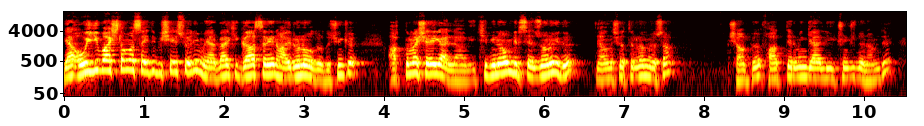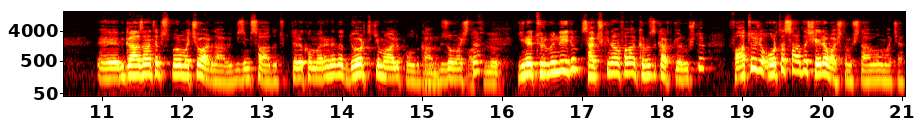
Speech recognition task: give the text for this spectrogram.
Ya o iyi başlamasaydı bir şey söyleyeyim mi? Yani belki Galatasaray'ın hayrını olurdu. Çünkü aklıma şey geldi abi. 2011 sezonuydu. Yanlış hatırlamıyorsam. Şampiyon Fatih Terim'in geldiği 3. dönemde. Ee, bir Gaziantep spor maçı vardı abi bizim sahada. Türk Telekom Arena'da 4-2 mağlup olduk abi biz o maçta. hatırlıyorum. Yine tribündeydim. Selçuk İnan falan kırmızı kart görmüştü. Fatih Hoca orta sahada şeyle başlamıştı abi o maça.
